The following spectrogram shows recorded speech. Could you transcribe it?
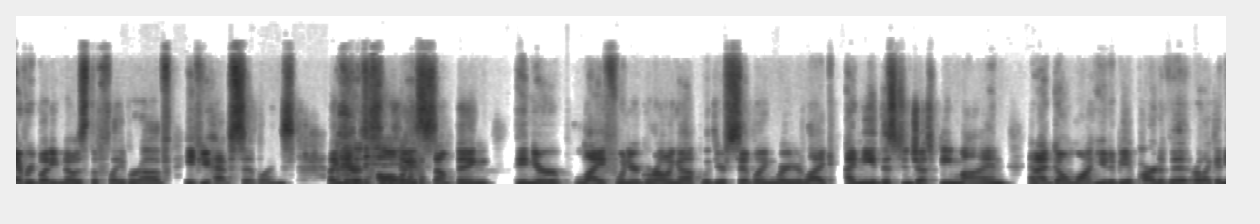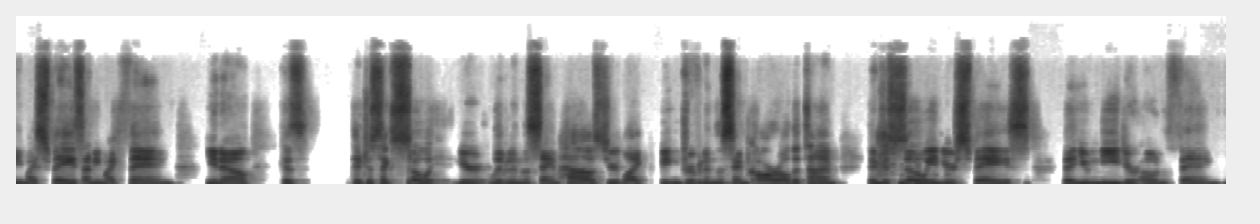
everybody knows the flavor of if you have siblings. Like there's Yeah. always something in your life when you're growing up with your sibling where you're like, I need this to just be mine and I don't want you to be a part of it or like I need my space, I need my thing, you know? Cuz they're just like so you're living in the same house, you're like being driven in the same car all the time. They're just so in your space that you need your own thing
